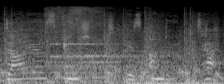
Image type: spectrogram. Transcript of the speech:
Dire's Ancient is under attack.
